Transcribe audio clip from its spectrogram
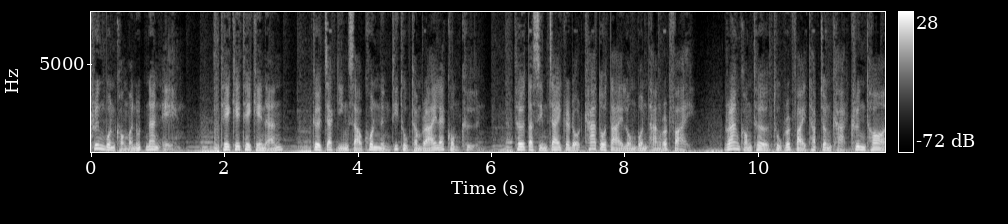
ครึ่งบนของมนุษย์นั่นเอง เทเคเทเคนั้น เกิดจากหญิงสาวคนหนึ่งที่ถูกทำร้ายและข่มขืน เธอตัดสินใจกระโดดฆ่าตัวตายลงบนทางรถไฟ ร่างของเธอถูกรถไฟทับจนขาดครึ่งท่อน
